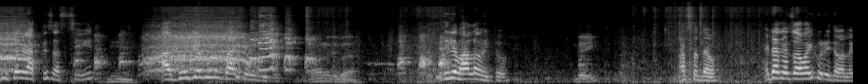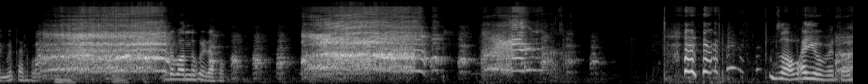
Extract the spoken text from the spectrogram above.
ভিতরে রাখতে চাচ্ছি। আর দুইটা মুখ বাইর করে দিব। দিলে ভালো হইতো। আচ্ছা দাও। এটাকে জবাই করে দেওয়া লাগবে তারপর। এটা বন্ধ করে রাখো। জবাই হবে তোর।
